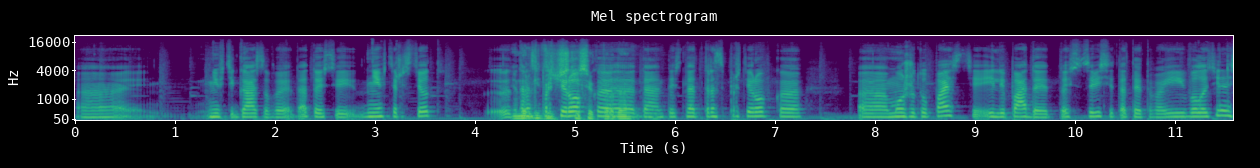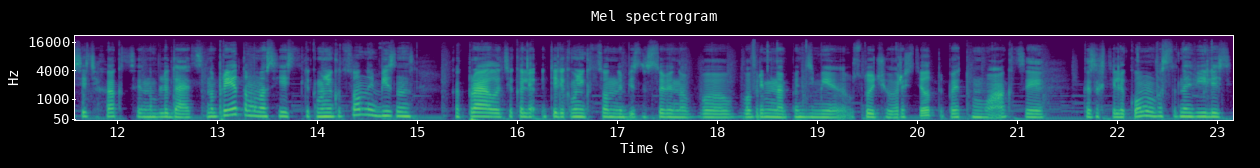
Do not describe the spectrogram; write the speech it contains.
а, нефтегазовые, да, то есть нефть растет, э, транспортировка, сектор, да. да, то есть да, транспортировка может упасть или падает, то есть зависит от этого. И волатильность этих акций наблюдается. Но при этом у нас есть телекоммуникационный бизнес, как правило, телекоммуникационный бизнес, особенно в, во времена пандемии, устойчиво растет, и поэтому акции Казахтелекома восстановились.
